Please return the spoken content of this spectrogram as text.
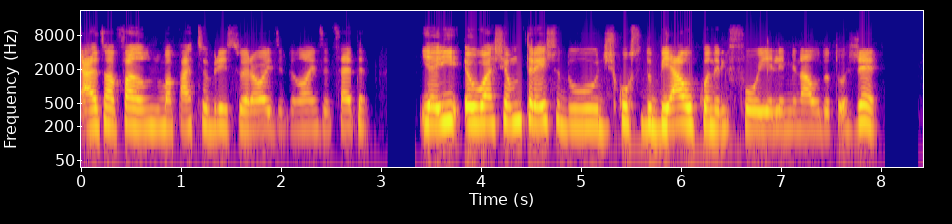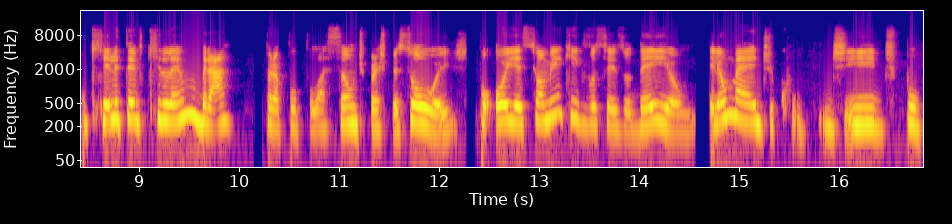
Ah, eu tava falando uma parte sobre isso, heróis e vilões, etc. E aí eu achei um trecho do discurso do Bial quando ele foi eliminar o Dr. G, que ele teve que lembrar para a população, tipo, para as pessoas, oi, esse homem aqui que vocês odeiam, ele é um médico de, tipo,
